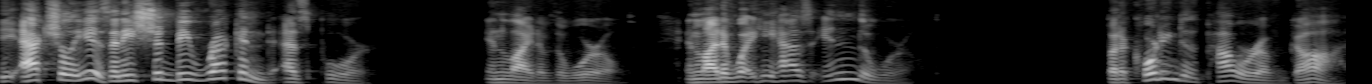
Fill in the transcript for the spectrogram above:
He actually is, and he should be reckoned as poor in light of the world, in light of what he has in the world. But according to the power of God,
